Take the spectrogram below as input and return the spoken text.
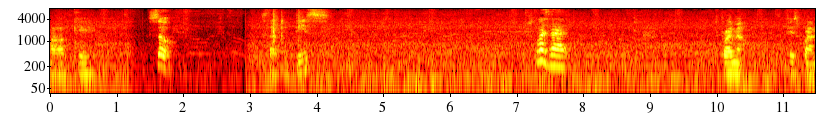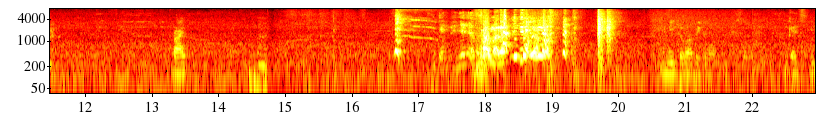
Okay. So. Start with this. what's that? Primer. Face primer. Right? you need to rub it all so it gets in.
